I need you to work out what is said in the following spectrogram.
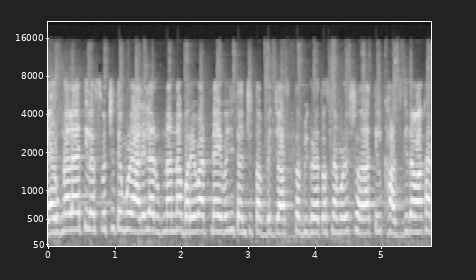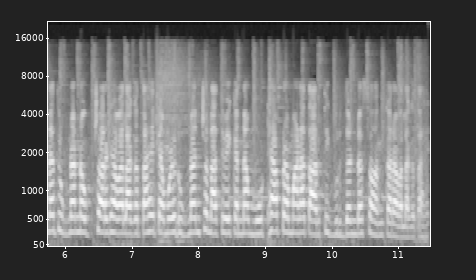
या रुग्णालयातील अस्वच्छतेमुळे आलेल्या रुग्णांना बरे वाटण्याऐवजी त्यांची तब्येत जास्त बिघडत असल्यामुळे शहरातील खासगी दवाखान्यात रुग्णांना उपचार घ्यावा लागत आहे. त्यामुळे रुग्णांच्या नातेवाईकांना मोठ्या प्रमाणात आर्थिक भूर्दंड सहन करावा लागत आहे.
